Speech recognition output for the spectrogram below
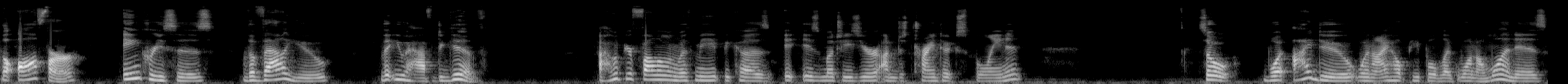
The offer increases the value that you have to give. I hope you're following with me because it is much easier. I'm just trying to explain it. So what I do when I help people like one on one is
